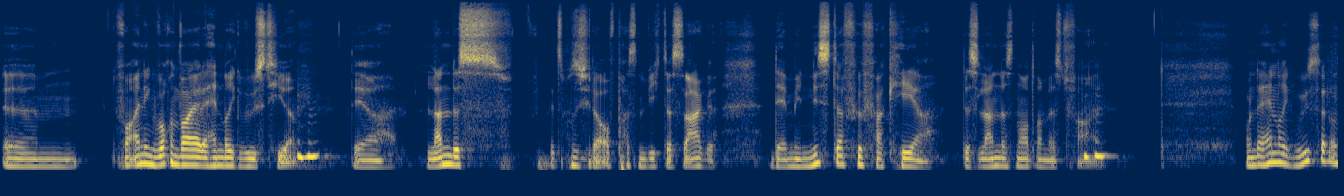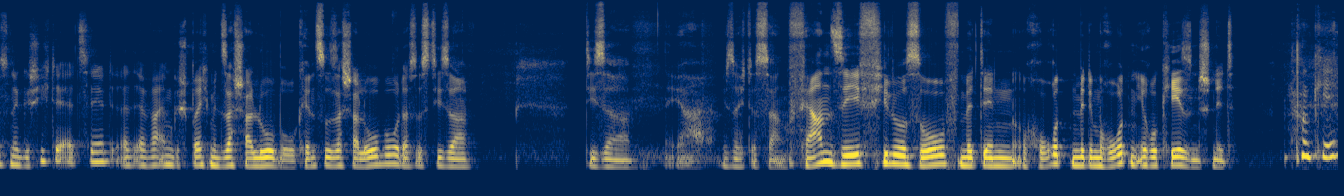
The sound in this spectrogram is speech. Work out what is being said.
ähm, vor einigen Wochen war ja der Hendrik Wüst hier, mhm. der Landes, jetzt muss ich wieder aufpassen, wie ich das sage, der Minister für Verkehr des Landes Nordrhein-Westfalen. Mhm. Und der Hendrik Wüst hat uns eine Geschichte erzählt. Er war im Gespräch mit Sascha Lobo. Kennst du Sascha Lobo? Das ist dieser dieser, ja, wie soll ich das sagen, Fernsehphilosoph mit, den roten, mit dem roten Irokesenschnitt. Okay.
